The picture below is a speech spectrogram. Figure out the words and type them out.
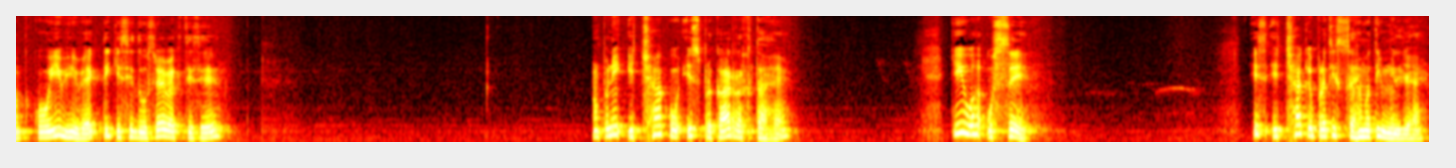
कोई भी व्यक्ति किसी दूसरे व्यक्ति से अपनी इच्छा को इस प्रकार रखता है कि वह उससे इस इच्छा के प्रति सहमति मिल जाए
